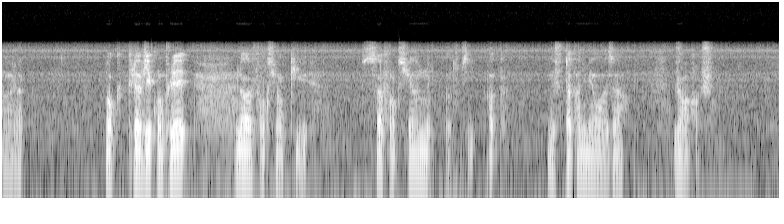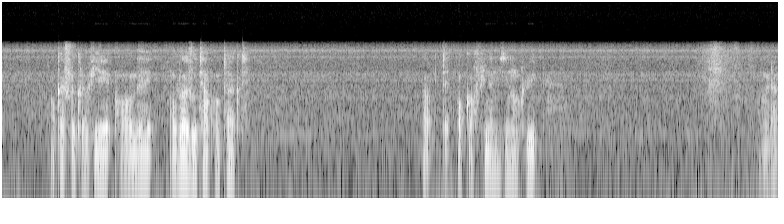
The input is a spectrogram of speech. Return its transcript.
Voilà. Donc clavier complet. La fonction qui ça fonctionne, pas de souci. Hop. Je tape un numéro au hasard. Je raccroche. On cache le clavier, on remet. On veut ajouter un contact. Ah, peut-être pas encore finalisé non plus. Voilà.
